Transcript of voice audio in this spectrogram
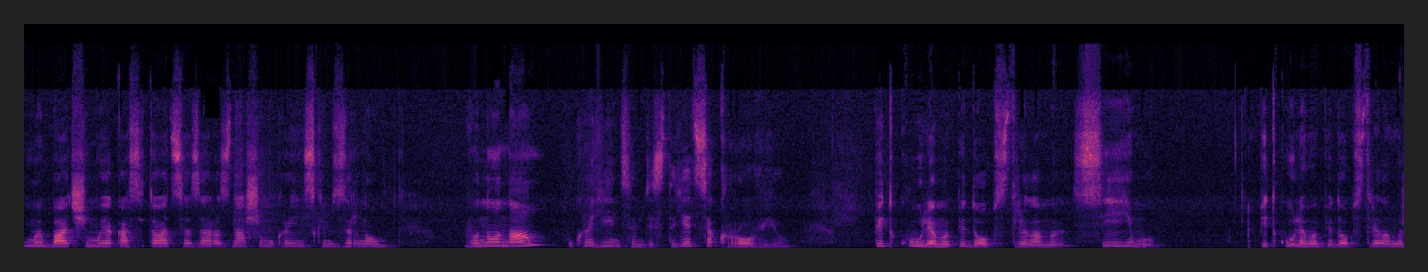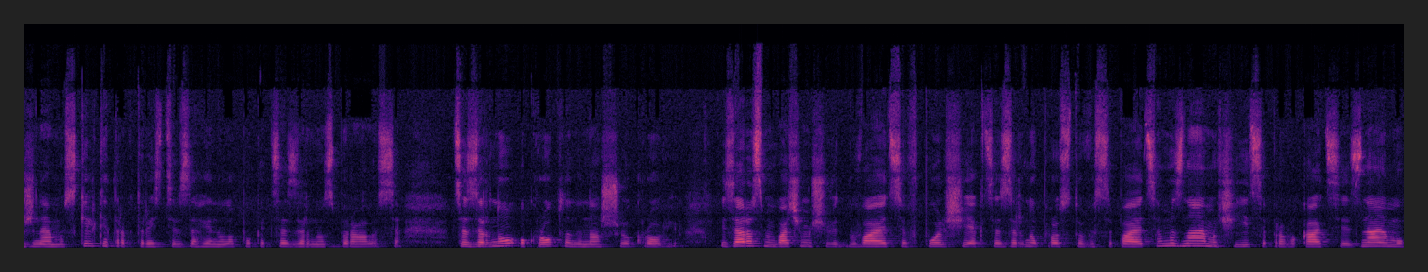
Ми бачимо, яка ситуація зараз з нашим українським зерном. Воно нам, українцям, дістається кров'ю, під кулями, під обстрілами сіємо, під кулями, під обстрілами жнемо. Скільки трактористів загинуло, поки це зерно збиралося? Це зерно окроплене нашою кров'ю. І зараз ми бачимо, що відбувається в Польщі, як це зерно просто висипається. Ми знаємо, чиї це провокації, знаємо,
